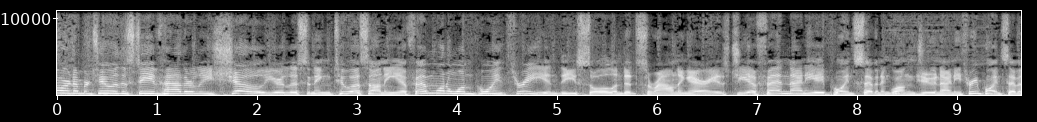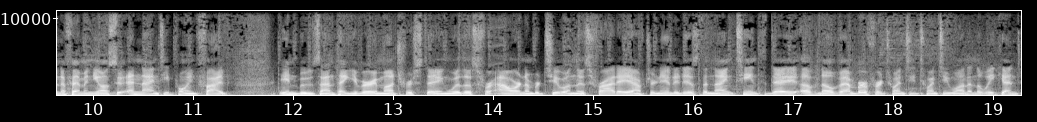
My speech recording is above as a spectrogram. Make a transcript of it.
Hour number two of the Steve Hatherly Show. You're listening to us on EFM 101.3 in the Seoul and its surrounding areas, GFN 98.7 in Gwangju, 93.7 FM in Yeosu, and 90.5 in Busan. Thank you very much for staying with us for hour number two on this Friday afternoon. It is the 19th day of November for 2021, and the weekend,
